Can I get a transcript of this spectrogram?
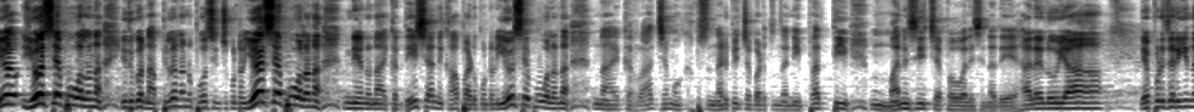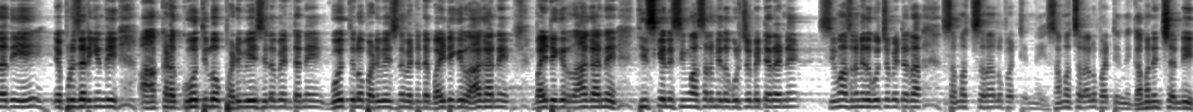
యో యోసేపు వలన ఇదిగో నా పిల్లలను పోషించుకుంటాను. యోసేపు వలన నేను నా యొక్క దేశాన్ని కాపాడుకుంటాను. యోసేపు వలన నా యొక్క రాజ్యము నడిపించబడుతుందని ప్రతి మనిషి చెప్పవలసినదే. హలలుయా ఎప్పుడు జరిగింది అది ఎప్పుడు జరిగింది? అక్కడ గోతిలో పడివేసిన వెంటనే గోతిలో పడివేసిన వెంటనే బయటికి రాగానే బయటికి రాగానే తీసుకెళ్ళి సింహాసనం మీద కూర్చోబెట్టారండి. సింహాసనం మీద కూర్చోబెట్టారా? సంవత్సరాలు పట్టింది సంవత్సరాలు పట్టింది. గమనించండి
